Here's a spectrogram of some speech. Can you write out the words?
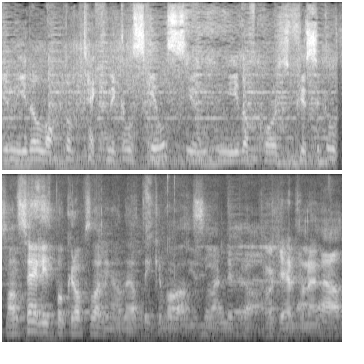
You need a lot of technical skills. You need, of course, physical. Man ser litt på kroppsholdninga at det ikke var så veldig bra. Var ikke helt fornøyd. Ja.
